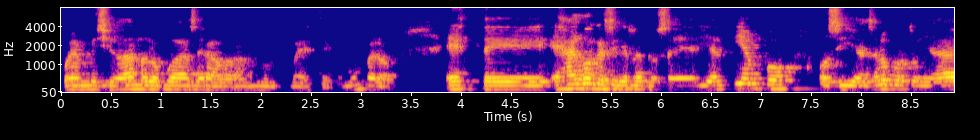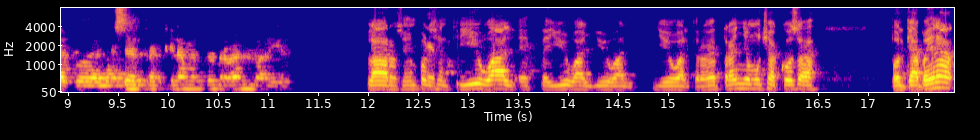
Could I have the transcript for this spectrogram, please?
Pues en mi ciudad no lo puedo hacer ahora este, común, pero este, es algo que si retrocedería el tiempo o si hace la oportunidad de poderlo hacer tranquilamente otra vez, lo haría. Claro, 100%. Yo igual, este, yo igual, yo igual, yo igual. Creo que extraño muchas cosas porque apenas,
